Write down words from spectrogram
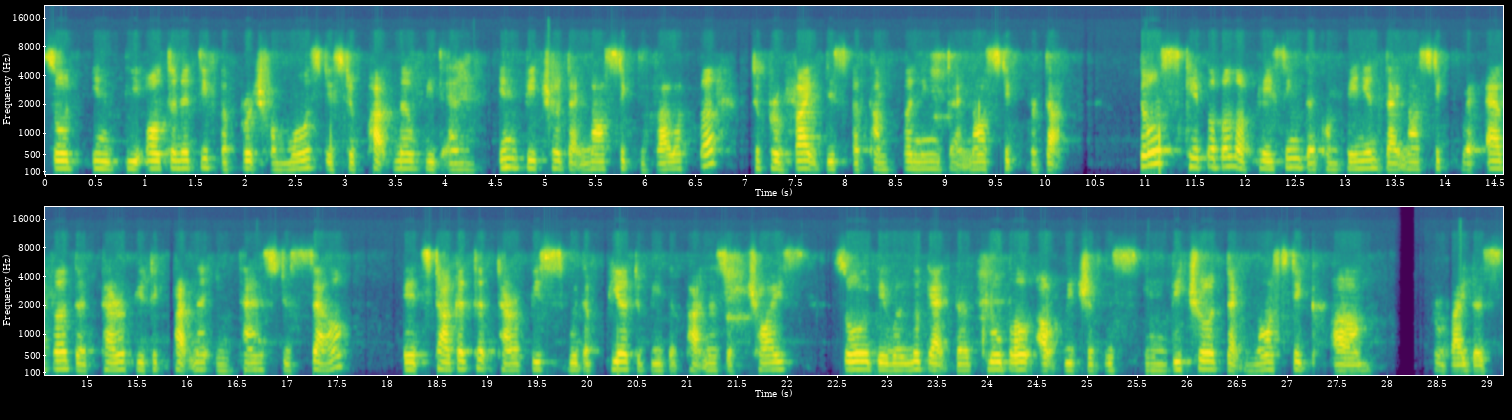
so in the alternative approach for most is to partner with an in vitro diagnostic developer to provide this accompanying diagnostic product. Those capable of placing the companion diagnostic wherever the therapeutic partner intends to sell its targeted therapies would appear to be the partners of choice. So they will look at the global outreach of this in vitro diagnostic um, providers.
